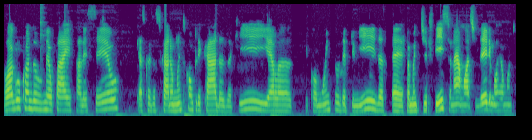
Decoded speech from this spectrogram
Logo quando meu pai faleceu, que as coisas ficaram muito complicadas aqui e ela ficou muito deprimida, é, foi muito difícil, né? A morte dele, morreu muito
